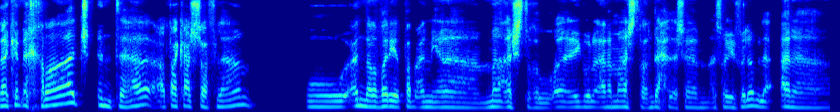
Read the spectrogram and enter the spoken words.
لكن إخراج انتهى أعطاك 10 أفلام وعنده نظرية طبعا إني أنا ما أشتغل يقول أنا ما أشتغل عند أحد عشان أسوي فيلم لا أنا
